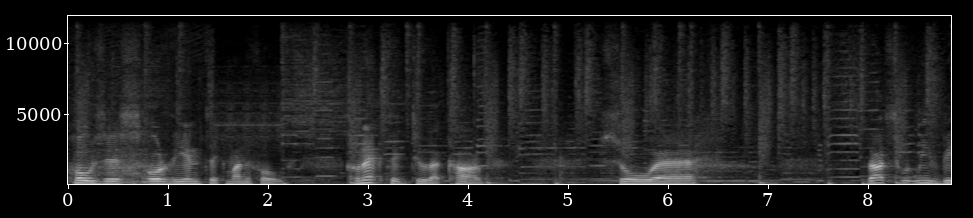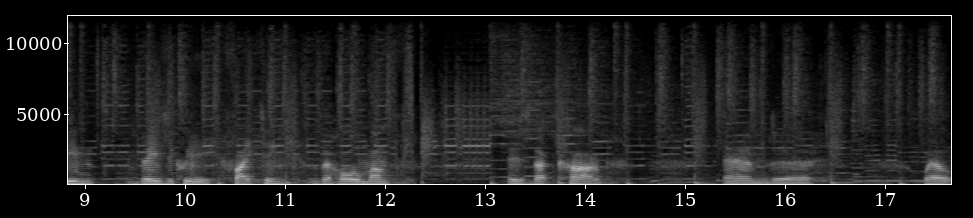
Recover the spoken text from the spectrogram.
hoses or the intake manifold. Connected to that carb. So uh, that's what we've been basically fighting the whole month is that carb. And uh, well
